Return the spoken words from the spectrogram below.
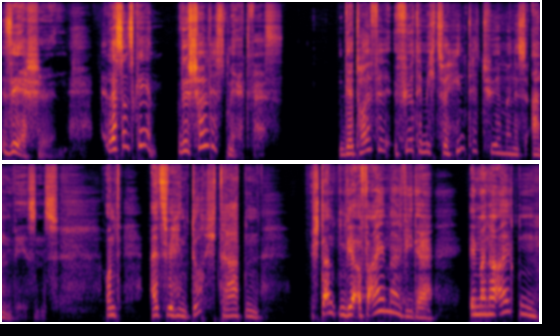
Sehr schön. Lass uns gehen. Du schuldest mir etwas. Der Teufel führte mich zur Hintertür meines Anwesens, und als wir hindurchtraten, standen wir auf einmal wieder in meiner alten,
